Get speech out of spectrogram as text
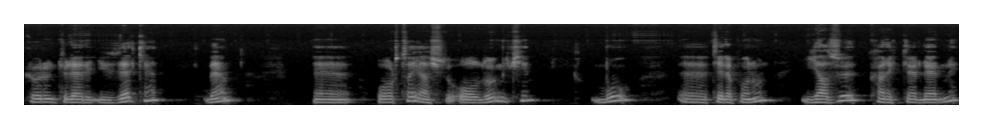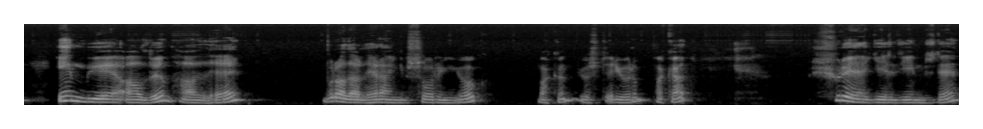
görüntüleri izlerken ben e, orta yaşlı olduğum için bu e, telefonun yazı karakterlerini en büyüğe aldığım halde buralarda herhangi bir sorun yok. Bakın gösteriyorum. Fakat şuraya geldiğimizde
